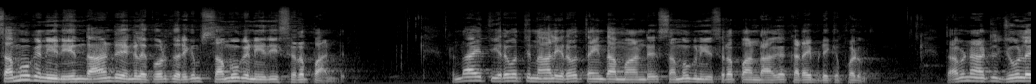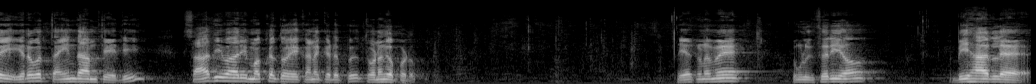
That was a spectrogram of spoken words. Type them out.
சமூக நீதி இந்த ஆண்டு எங்களை பொறுத்த வரைக்கும் சமூக நீதி சிறப்பாண்டு. ரெண்டாயிரத்தி இருபத்தி நாலு இருபத்தி ஐந்தாம் ஆண்டு சமூக நீதி சிறப்பாண்டாக கடைபிடிக்கப்படும். தமிழ்நாட்டில் ஜூலை இருபத்தி ஐந்தாம் தேதி சாதிவாரி மக்கள் தொகை கணக்கெடுப்பு தொடங்கப்படும். ஏற்கனவே உங்களுக்கு தெரியும் பீகாரில்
